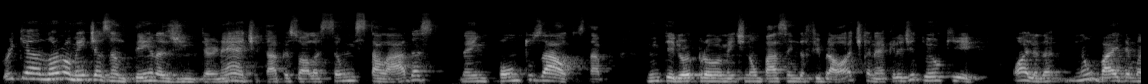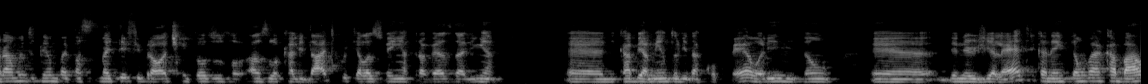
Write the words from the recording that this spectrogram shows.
Porque ah, normalmente as antenas de internet, tá, pessoal, elas são instaladas né, em pontos altos, tá? No interior provavelmente não passa ainda fibra ótica, né? Acredito eu que, olha, né, não vai demorar muito tempo, vai, vai ter fibra ótica em todas as localidades, porque elas vêm através da linha é, de cabeamento ali da Copel, ali, então, é, de energia elétrica, né? Então vai acabar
